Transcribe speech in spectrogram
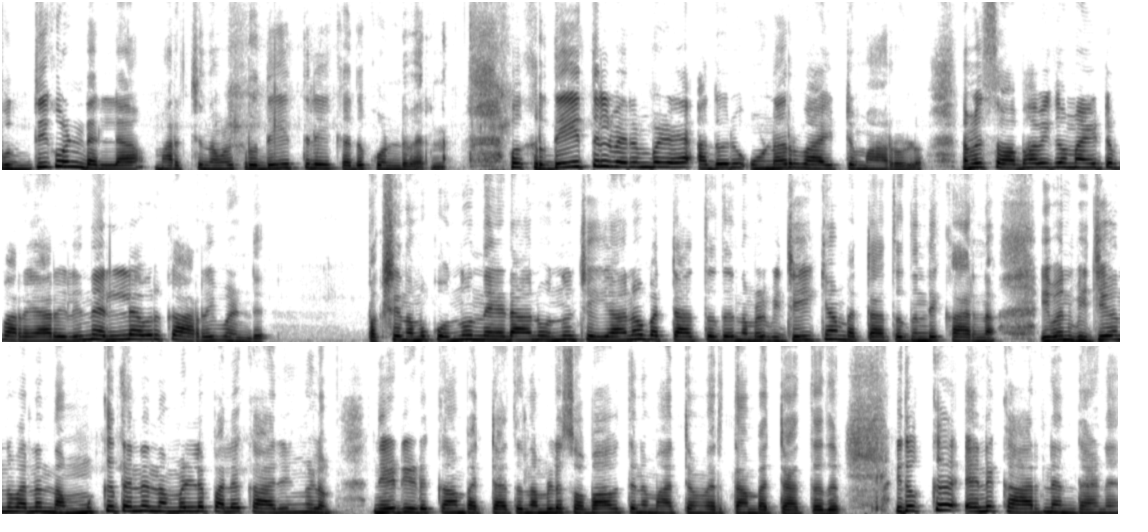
ബുദ്ധി കൊണ്ടല്ല മറിച്ച് നമ്മൾ ഹൃദയത്തിലേക്ക് അത് കൊണ്ടുവരണം അപ്പോൾ ഹൃദയത്തിൽ വരുമ്പോഴേ അതൊരു ഉണർവായിട്ട് മാറുള്ളൂ. നമ്മൾ സ്വാഭാവികമായിട്ട് പറയാറില്ല ഇന്ന് എല്ലാവർക്കും അറിവുണ്ട്. പക്ഷെ നമുക്കൊന്നും നേടാനോ ഒന്നും ചെയ്യാനോ പറ്റാത്തത് നമ്മൾ വിജയിക്കാൻ പറ്റാത്തതിന്റെ കാരണം. ഇവൻ വിജയം എന്ന് പറഞ്ഞാൽ നമുക്ക് തന്നെ നമ്മളുടെ പല കാര്യങ്ങളും നേടിയെടുക്കാൻ പറ്റാത്തത് നമ്മളുടെ സ്വഭാവത്തിന് മാറ്റം വരുത്താൻ പറ്റാത്തത്. ഇതൊക്കെ എന്റെ കാരണം എന്താണ്?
